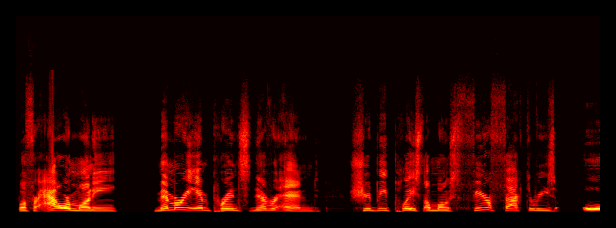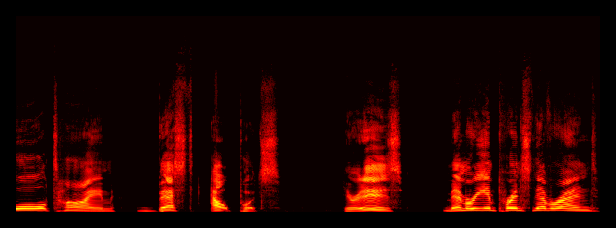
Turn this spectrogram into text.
But for our money, Memory Imprints Never End should be placed amongst Fear Factory's all time best outputs. Here it is Memory Imprints Never End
